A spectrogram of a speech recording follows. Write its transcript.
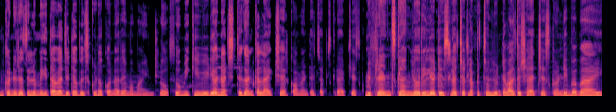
ఇంకొన్ని రోజుల్లో మిగతా వెజిటేబుల్స్ కూడా కొనరేమో మా ఇంట్లో. సో మీకు ఈ వీడియో నచ్చితే గనుక like share comment and subscribe చేసుకో మీ ఫ్రెండ్స్ గ్యాంగ్లో రిలేటివ్స్లో చెట్ల పిచ్చోళ్ళు ఉంటే వాళ్ళతో షేర్ చేసుకోండి. బాయ్.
